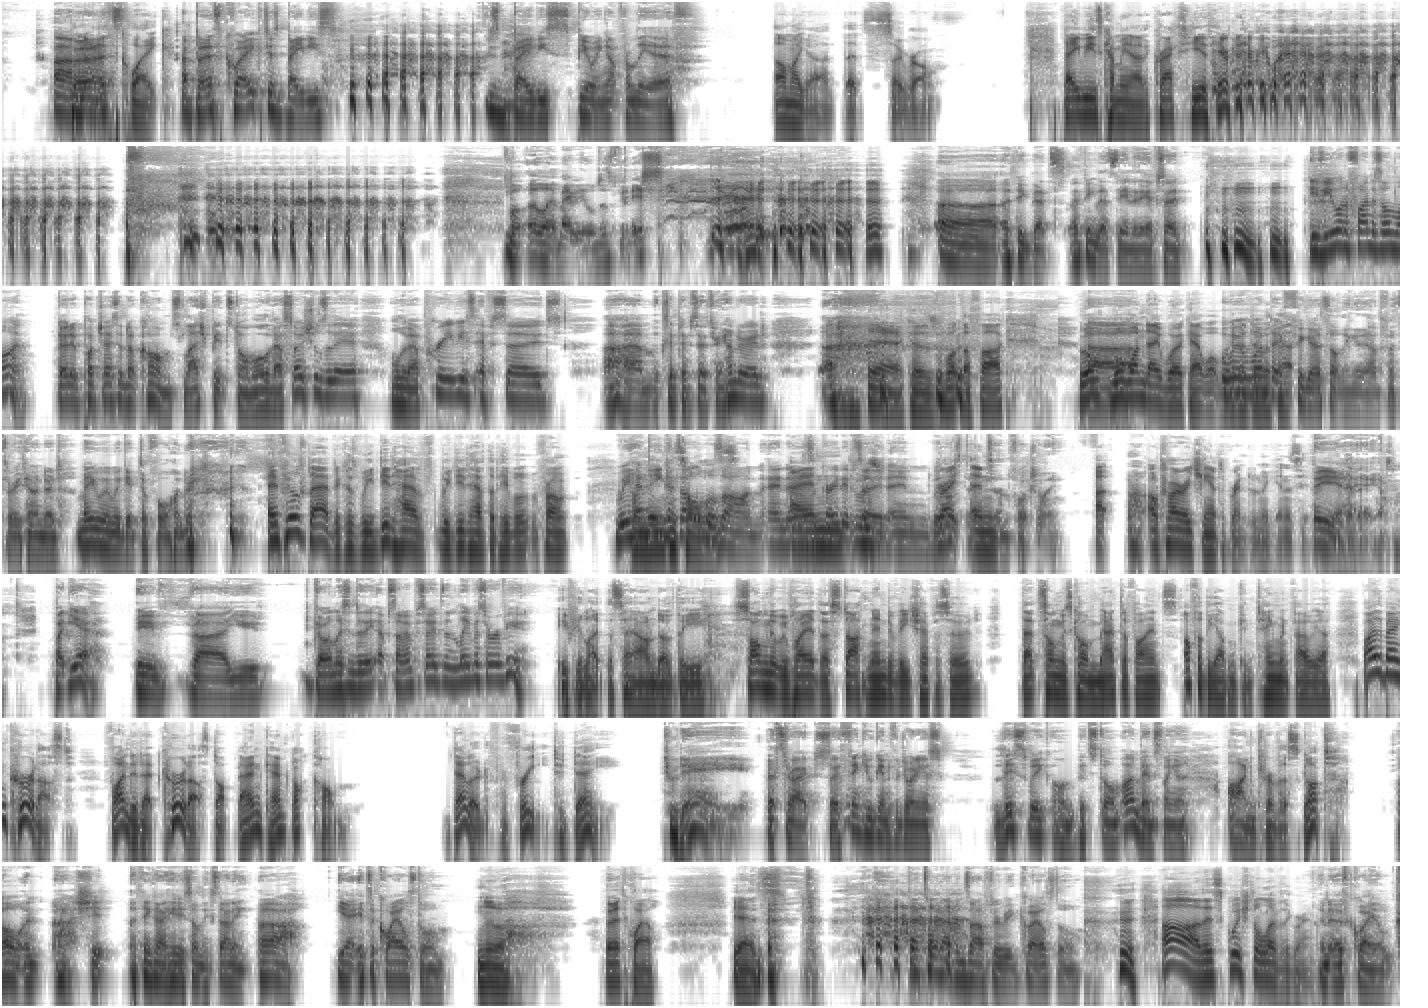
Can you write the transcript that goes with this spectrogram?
Um, no, Birthquake. a birthquake, just babies. just babies spewing up from the earth. Oh my god, that's so wrong. Babies coming out of cracks here, there, and everywhere. Well, uh, maybe it'll just finish. uh, I think that's, I think that's the end of the episode. If you want to find us online, go to podchaser.com slash bitstorm. All of our socials are there. All of our previous episodes. um, except episode 300. Uh, Yeah, because what the fuck? We'll, Uh, we'll one day work out what we're we'll going to do one with day that. figure something out for 300. Maybe when we get to 400. It feels bad because we did have we did have the people from we From had the Inconsolables on, and it was And a great it was episode, and we great, lost it, and- unfortunately. Uh, I'll try reaching out to Brendan again and see. If I can Yeah, yeah, yeah. But yeah, if uh, you go and listen to the some episodes and leave us a review. If you like the sound of the song that we play at the start and end of each episode, that song is called Mount Defiance, off of the album Containment Failure by the band Kuradust. Find it at kuradust.bandcamp.com. Download it for free today. Today. That's right. So thank you again for joining us this week on Bitstorm. I'm Ben Slinger. I'm Trevor Scott. Oh, and ah, shit. I think I hear something starting. Ah, yeah, it's a quail storm. Ugh. Earth quail. Yeah, it's, That's what happens after a big quail storm. oh, they're squished all over the ground. An earth quail.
